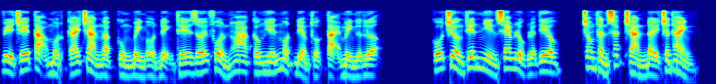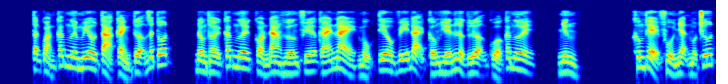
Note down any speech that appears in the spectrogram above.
vì chế tạo một cái tràn ngập cùng bình ổn định thế giới phồn hoa cống hiến một điểm thuộc tại mình lực lượng. Cố Trường Thiên nhìn xem Lục Luyện Tiêu, trong thần sắc tràn đầy chân thành. Tận quản các ngươi miêu tả cảnh tượng rất tốt, đồng thời các ngươi còn đang hướng phía cái này mục tiêu vĩ đại cống hiến lực lượng của các ngươi, nhưng không thể phủ nhận một chút,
